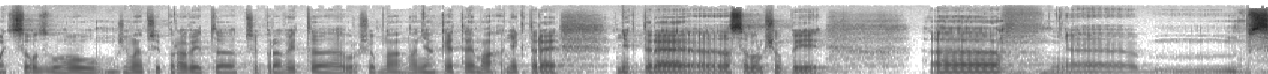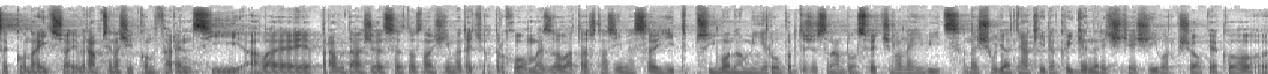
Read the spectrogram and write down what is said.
ať se ozvou, můžeme připravit, připravit workshop na, na nějaké téma. Některé, některé zase workshopy se konají třeba i v rámci našich konferencí, ale je pravda, že se to snažíme teď trochu omezovat a snažíme se jít přímo na míru, protože se nám to osvědčilo nejvíc, než udělat nějaký takový generičtější workshop, jako,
